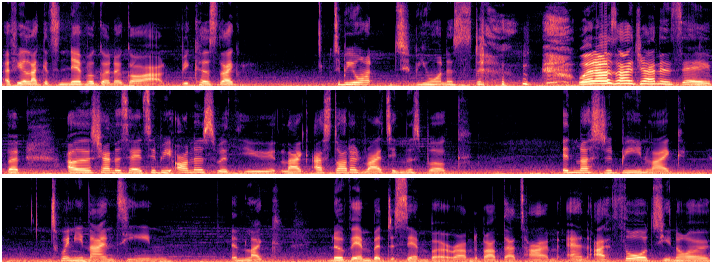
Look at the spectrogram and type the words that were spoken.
i feel like it's never gonna go out because like to be on to be honest what was i trying to say but i was trying to say to be honest with you like i started writing this book it must have been like 2019 in like november december around about that time and i thought you know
